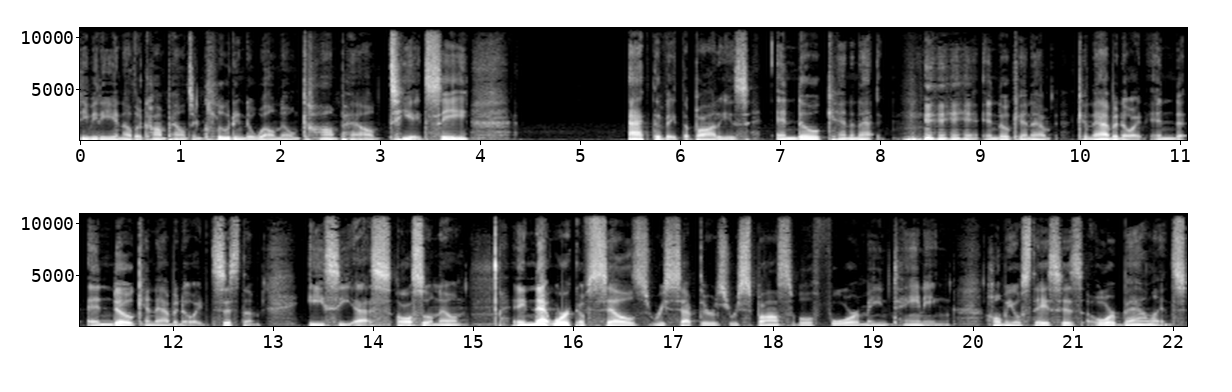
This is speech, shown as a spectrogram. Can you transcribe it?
CBD and other compounds, including the well known compound THC, activate the body's endocannabinoid endocannabinoid endocannabinoid system ECS also known a network of cells receptors responsible for maintaining homeostasis or balance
